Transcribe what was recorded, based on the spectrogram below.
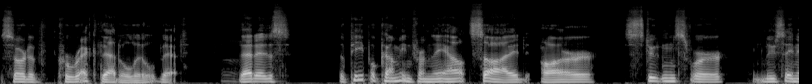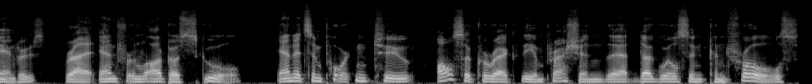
sort of correct that a little bit. That is, the people coming from the outside are students for New St. Andrews Right. and for Logos School. And it's important to also correct the impression that Doug Wilson controls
